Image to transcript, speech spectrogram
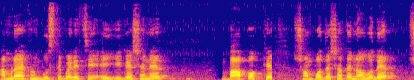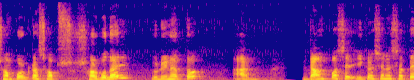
আমরা এখন বুঝতে পেরেছি এই ইকুয়েশনের বা পক্ষে সম্পদের সাথে নগদের সম্পর্কটা সব সর্বদাই ঋণাত্মক আর ডান পাশের ইকুয়েশনের সাথে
